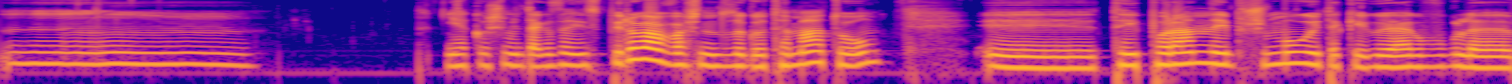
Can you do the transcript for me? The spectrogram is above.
Mm, jakoś mnie tak zainspirował właśnie do tego tematu, yy, tej porannej przymuły, takiego jak w ogóle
